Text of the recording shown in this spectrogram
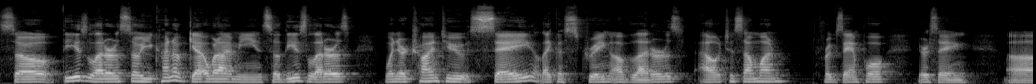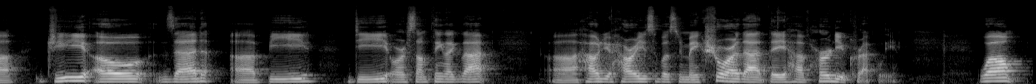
So these letters, so you kind of get what I mean. So these letters, when you're trying to say like a string of letters out to someone, for example, you're saying uh, G O Z uh, B D or something like that. Uh, how do you, how are you supposed to make sure that they have heard you correctly? Well,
